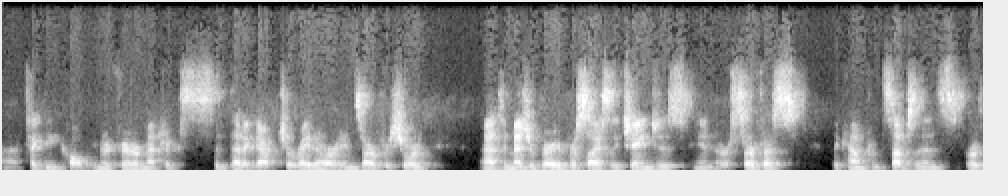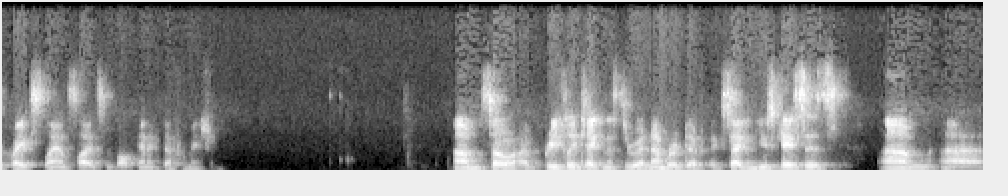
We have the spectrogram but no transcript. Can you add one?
a technique called interferometric synthetic aperture radar, or INSAR for short, uh, to measure very precisely changes in Earth's surface that come from subsidence, earthquakes, landslides, and volcanic deformation. Um, so I've briefly taken us through a number of exciting use cases. Um, uh,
